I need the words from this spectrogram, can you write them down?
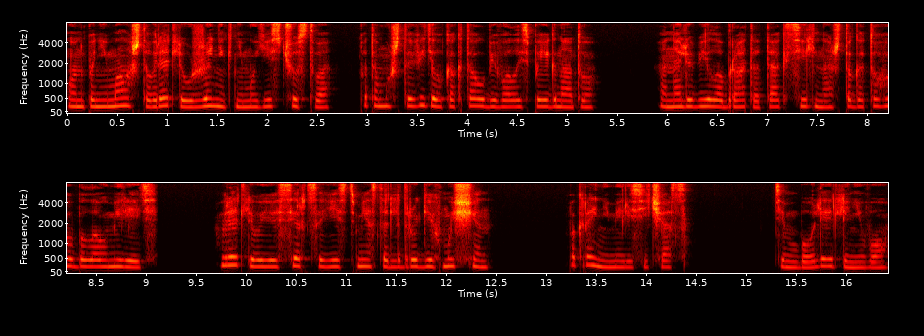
Он понимал, что вряд ли у Жени к нему есть чувства, потому что видел, как та убивалась по Игнату. Она любила брата так сильно, что готова была умереть. Вряд ли в ее сердце есть место для других мужчин. По крайней мере, сейчас. Тем более для него.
